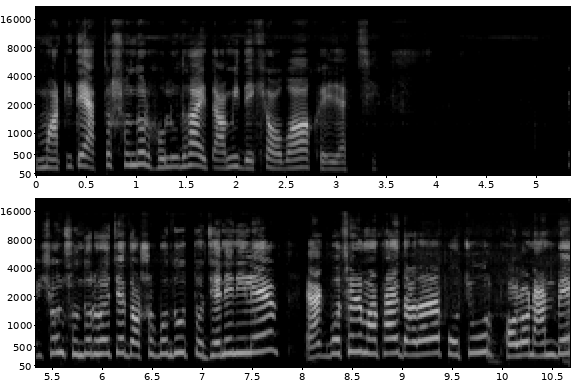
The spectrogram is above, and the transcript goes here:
মাটিতে এত সুন্দর হলুদ হয় তা আমি দেখে অবাক হয়ে যাচ্ছি। ভীষণ সুন্দর হয়েছে। দর্শক বন্ধু তো জেনে নিলে এক বছরের মাথায় দাদারা প্রচুর ফলন আনবে।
